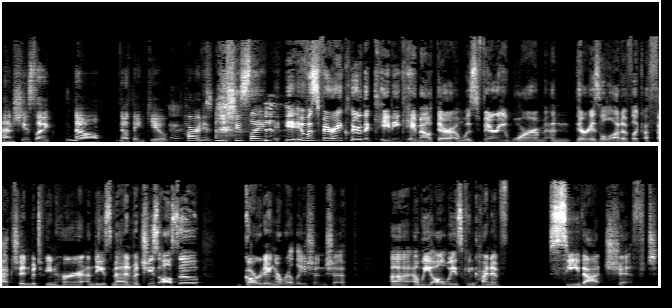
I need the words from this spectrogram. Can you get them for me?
And she's like, no, no, thank you. Heart. She's like, it was very clear that Katie came out there and was very warm, and there is a lot of like affection between her and these men, but she's also guarding a relationship. Uh, and we always can kind of see that shift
